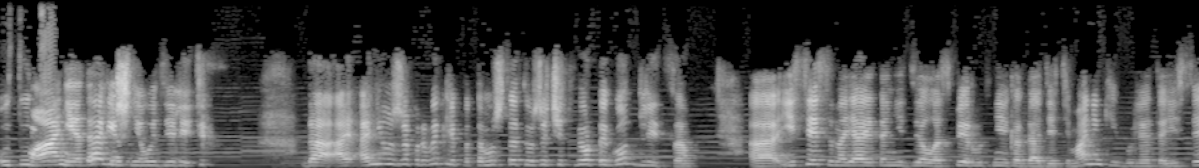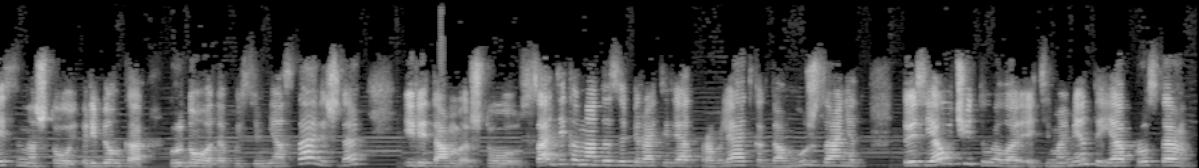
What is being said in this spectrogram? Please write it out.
отут... Внимание, да, лишнее уделить. Да, а, они уже привыкли, потому что это уже четвертый год длится. А, естественно, я это не делала с первых дней, когда дети маленькие были. Это естественно, что ребенка грудного, допустим, не оставишь, да, или там, что садика надо забирать или отправлять, когда муж занят. То есть я учитывала эти моменты, я просто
